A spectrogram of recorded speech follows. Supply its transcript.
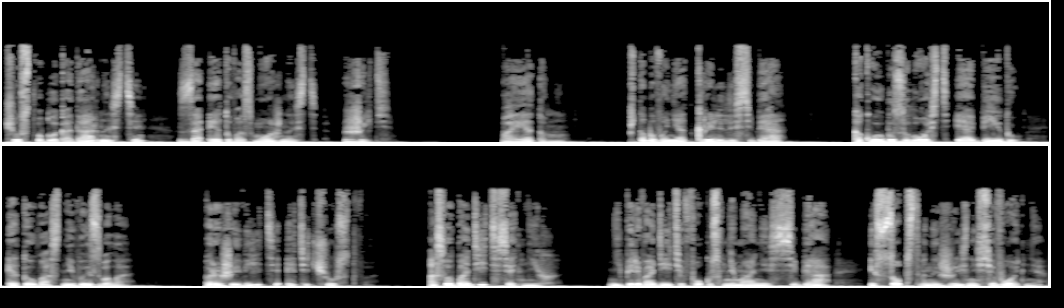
чувство благодарности за эту возможность жить. Поэтому, чтобы вы не открыли для себя, какую бы злость и обиду это у вас не вызвало, проживите эти чувства, освободитесь от них, не переводите фокус внимания с себя и собственной жизни сегодня.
